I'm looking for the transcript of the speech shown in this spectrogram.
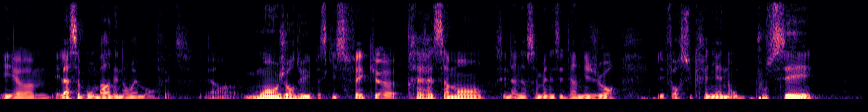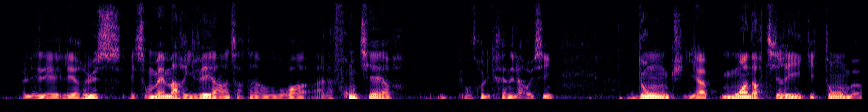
Et, là, ça bombarde énormément, en fait. moi, aujourd'hui, parce qu'il se fait que très récemment, ces dernières semaines et ces derniers jours, les forces ukrainiennes ont poussé les, les Russes et sont même arrivés à un certain endroit à la frontière entre l'Ukraine et la Russie. Donc, il y a moins d'artillerie qui tombe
